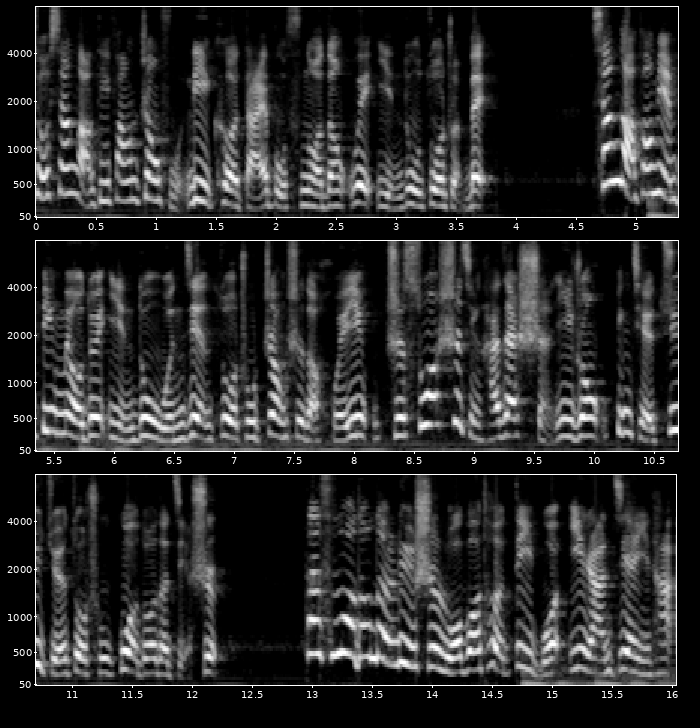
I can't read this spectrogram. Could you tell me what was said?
求香港地方政府立刻逮捕斯诺登，为引渡做准备。香港方面并没有对引渡文件做出正式的回应，只说事情还在审议中，并且拒绝做出过多的解释。但斯诺登的律师罗伯特·蒂博依然建议他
